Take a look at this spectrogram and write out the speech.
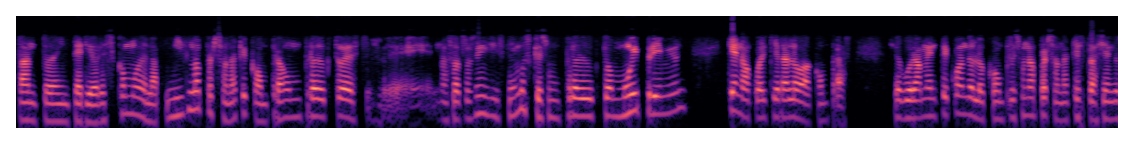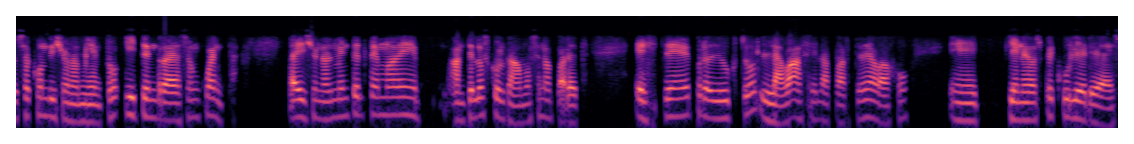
tanto de interiores como de la misma persona que compra un producto de estos. Eh, nosotros insistimos que es un producto muy premium que no cualquiera lo va a comprar. Seguramente cuando lo compres una persona que está haciendo ese acondicionamiento y tendrá eso en cuenta. Adicionalmente el tema de, antes los colgábamos en la pared, este producto, la base, la parte de abajo, eh, tiene dos peculiaridades.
